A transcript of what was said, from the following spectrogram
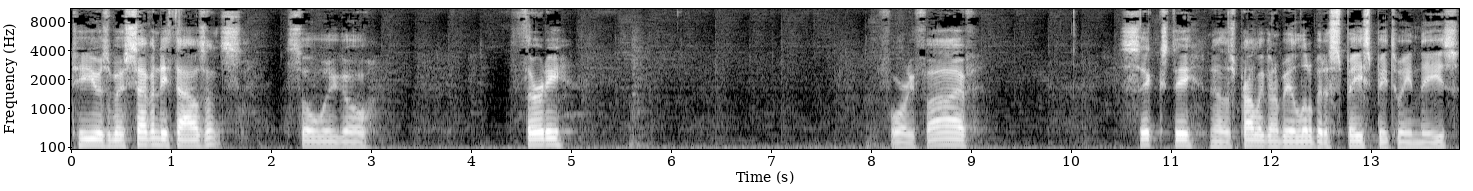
to use about 70 thousandths. So we go 30, 45, 60. Now there's probably going to be a little bit of space between these,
